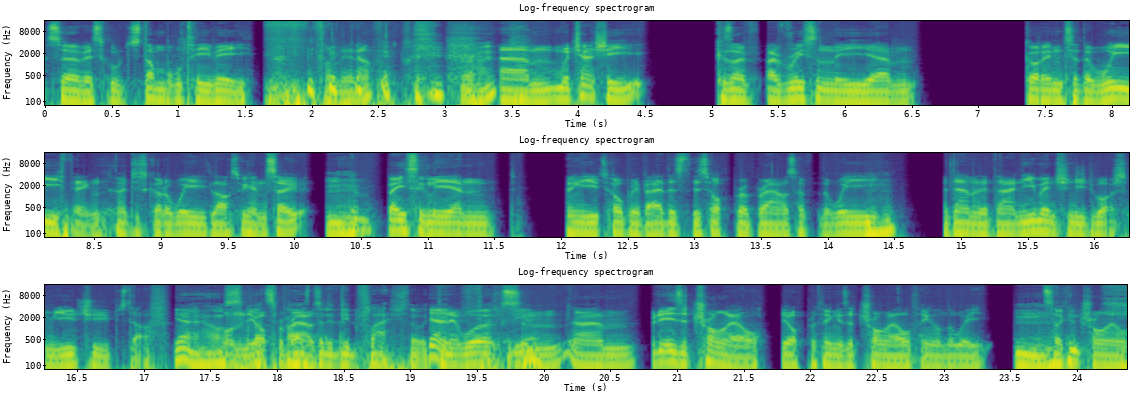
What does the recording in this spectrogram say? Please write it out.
service called Stumble TV, funnily enough. right? um, which actually, because I've I've recently um, got into the Wii thing. I just got a Wii last weekend. So Mhm. basically, and I think you told me about it, there's this Opera browser for the Wii. Mhm. I downloaded that, and you mentioned you'd watch some YouTube stuff. Yeah, I was on the Opera browser. that it did flash. So it yeah, and it works. And, um, but it is a trial. The Opera thing is a trial thing on the Wii. Mm, It's like a trial.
